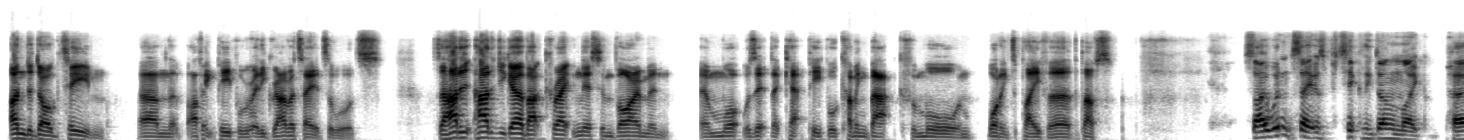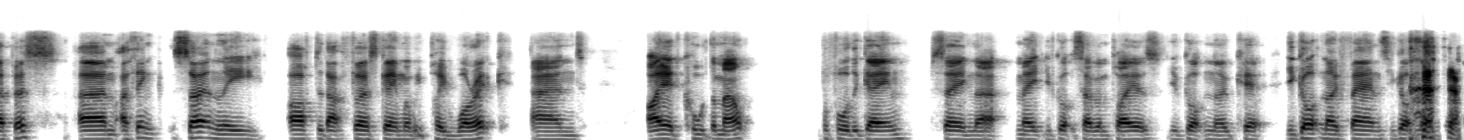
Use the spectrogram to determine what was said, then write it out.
underdog team um, that I think people really gravitated towards. So how did how did you go about creating this environment and what was it that kept people coming back for more and wanting to play for the Puffs? So I wouldn't say it was particularly done on like purpose. Um, I think certainly after that first game where we played Warwick and I had called them out before the game, saying that, mate, you've got seven players, you've got no kit, you got no fans, you got no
